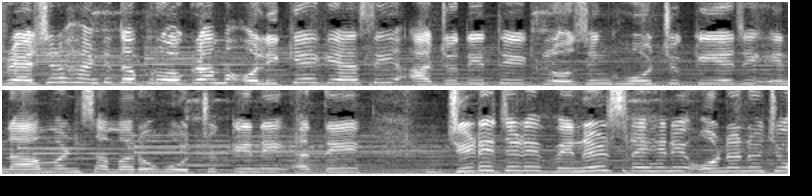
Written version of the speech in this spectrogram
ਟ੍ਰੈਜਰ ਹੰਟ ਦਾ ਪ੍ਰੋਗਰਾਮ ਉਲੀਕਿਆ ਗਿਆ ਸੀ। ਅੱਜ ਉਹਦੀ ਇੱਥੇ ਕਲੋਜ਼ਿੰਗ ਹੋ ਚੁੱਕੀ ਹੈ ਜੀ। ਇਨਾਮ ਵੰਡ ਸਮਾਰੋਹ ਹੋ ਚੁੱਕੇ ਨੇ ਅਤੇ ਜਿਹੜੇ ਜਿਹੜੇ ਵਿਨਰਸ ਰਹੇ ਨੇ, ਉਹਨਾਂ ਨੂੰ ਜੋ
